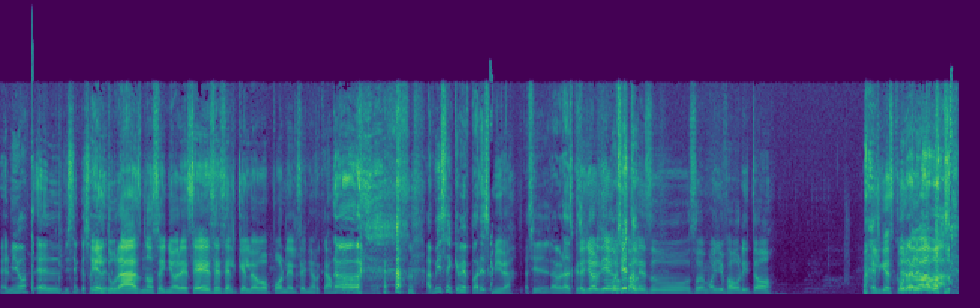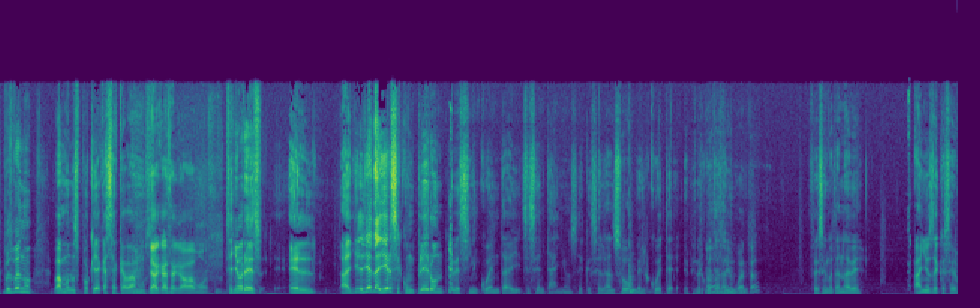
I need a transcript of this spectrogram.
El mío, el, dicen que soy el durazno, señores. Ese es el que luego pone el señor Campos. No. a mí dicen que me parece... Mira. Así, la verdad es que sí. Señor Diego, cierto, ¿cuál es su, su emoji favorito? El que escurre baba. vamos, pues bueno, vámonos porque ya casi acabamos. Ya casi acabamos. Señores, el, ayer- el día de ayer se cumplieron 50 y 60 años de que se lanzó el cohete, el primer cohete de la ¿50? Fue 59. años de que se,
